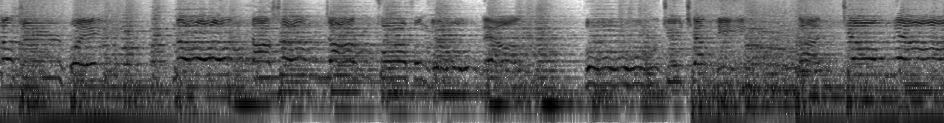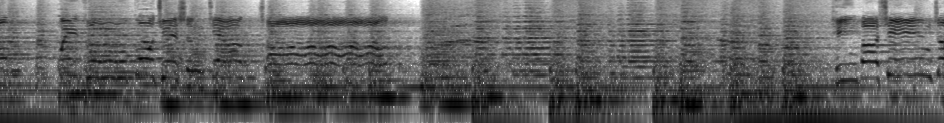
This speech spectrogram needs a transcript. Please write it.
党指挥，能打胜仗，作风优良，不惧强敌，敢较量，为祖国决胜疆场。听罢新征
